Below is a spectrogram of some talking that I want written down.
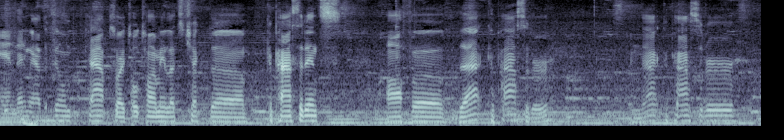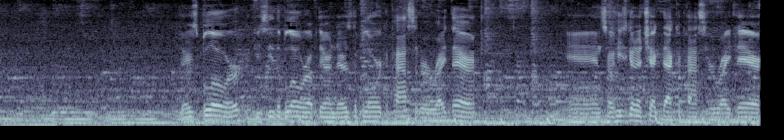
And then we have the film cap. So I told Tommy, let's check the capacitance off of that capacitor. And that capacitor, there's blower. If you see the blower up there and there's the blower capacitor right there. And so he's gonna check that capacitor right there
